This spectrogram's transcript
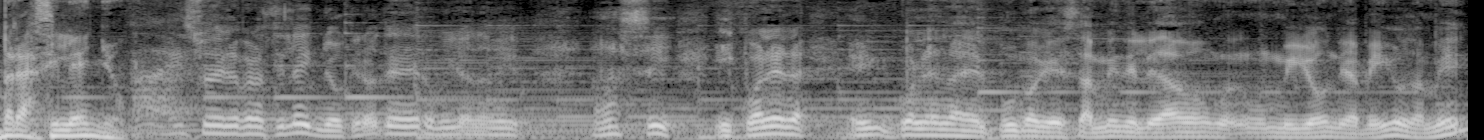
brasileño. Ah, eso es el brasileño, quiero tener un millón de amigos. Ah, sí. ¿Y cuál es la, eh, cuál es la del Puma que también le daba un, un millón de amigos también?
